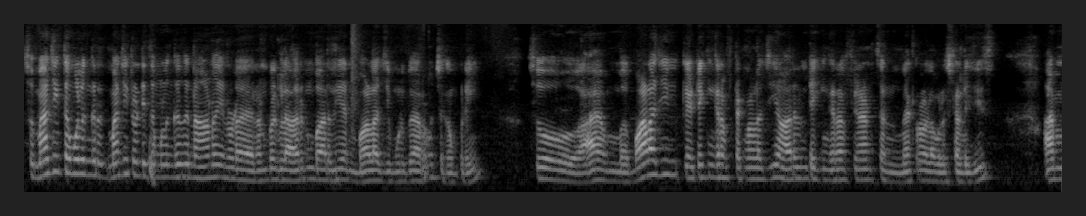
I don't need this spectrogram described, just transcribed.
ஸோ மேஜிக் தமிழுங்கிறது மேஜிக் டுவெண்ட்டி தமிழுங்கிறது நானும் என்னோட நண்பர்கள் அருண் பாரதி அண்ட் பாலாஜி மூணு பேர் ஆரம்பிச்ச company so Balaji taking of technology Arun taking of finance and macro level strategies I'm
